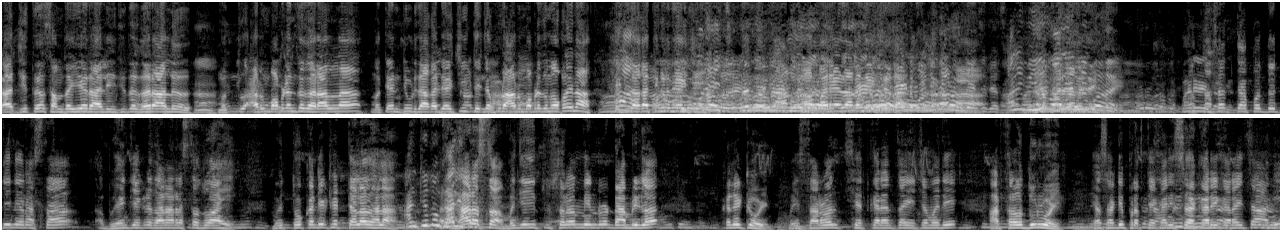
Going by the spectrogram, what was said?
का जिथं समजा येर आली तिथं घर आलं मग तू अरुण बापड्यांचं घर आलं ना मग त्यांनी तेवढी जागा द्यायची त्याच्या पुढे अरुण बापड्याचं मोकळे ना त्याची जागा तिकडे द्यायची. हा, पर्याय जागा द्यायची. आणि विहीरवाल्यांनी पण. तसा त्या पद्धतीने रस्ता भुयांच्या इकडे जाणारा रस्ता जो आहे म्हणजे तो कनेक्टेड त्याला झाला. आणि तिथून खाली हा रस्ता म्हणजे इथून सरळ मेन रोड डांबरीला कनेक्ट होईल. म्हणजे सर्व शेतकऱ्यांचा याच्यामध्ये अडथळा दूर होईल. यासाठी प्रत्येकाने सहकार्य करायचं आणि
